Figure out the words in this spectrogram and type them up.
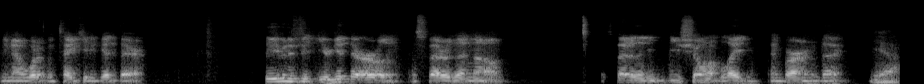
you know what it would take you to get there. Even if you, you get there early, it's better than um, it's better than you showing up late and burning a day. Yeah,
